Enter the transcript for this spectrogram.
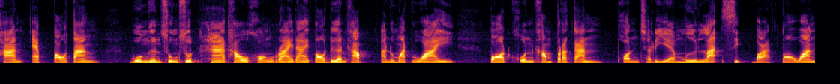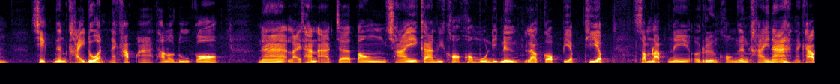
ผ่านแอปเป๋าตังวงเงินสูงสุด 5 เท่าของรายได้ต่อเดือนครับ อนุมัติไวปลอดคนค้ำประกัน ผ่อนเฉลี่ยหมื่นละ 10 บาทต่อวัน เช็คเงื่อนไขด่วนนะครับอ่าถ้าเราดูก็นะหลายท่านอาจจะต้องใช้การวิเคราะห์ข้อมูลนิดนึง แล้วก็เปรียบเทียบ สำหรับในเรื่องของเงื่อนไขนะนะครับ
